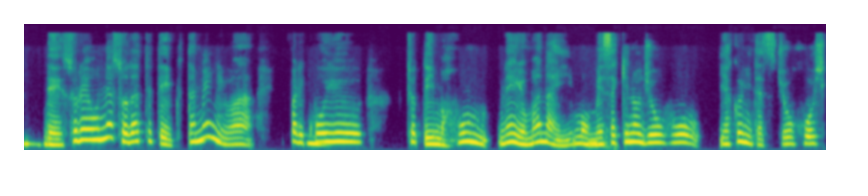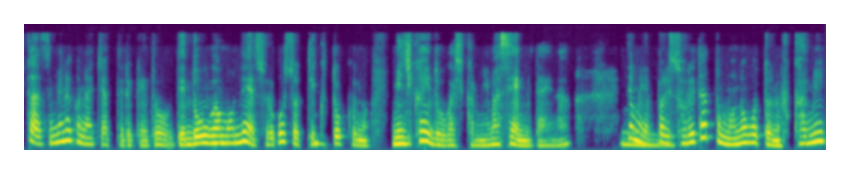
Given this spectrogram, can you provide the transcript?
うんで、それをね、育てていくためには、やっぱりこういう、ちょっと今本ね、読まない、もう目先の情報、役に立つ情報しか集めなくなっちゃってるけど、で、動画もね、それこそ TikTok の短い動画しか見ませんみたいな。でもやっぱりそれだと物事の深みっ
